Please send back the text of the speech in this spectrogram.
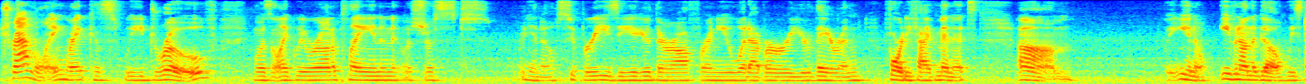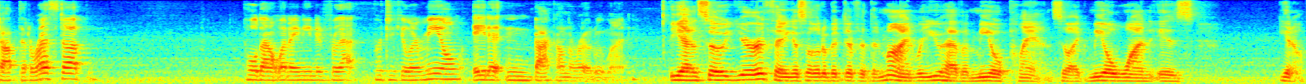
traveling, right? Because we drove, it wasn't like we were on a plane and it was just, you know, super easy. They're offering you whatever, you're there in 45 minutes. Um, you know, even on the go, we stopped at a rest stop, pulled out what I needed for that particular meal, ate it, and back on the road we went. Yeah, and so your thing is a little bit different than mine, where you have a meal plan. So like meal one is, you know,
